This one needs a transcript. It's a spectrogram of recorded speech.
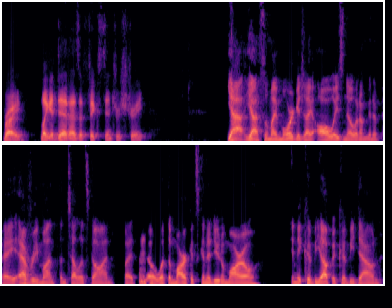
Right. Like a debt has a fixed interest rate. Yeah, yeah. So my mortgage, I always know what I'm going to pay every month until it's gone. But mm-hmm. know what the market's going to do tomorrow, and it could be up, it could be down,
